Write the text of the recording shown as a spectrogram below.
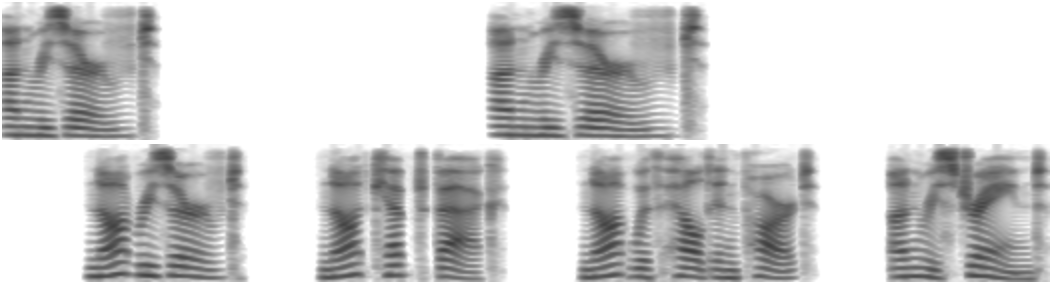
unreserved unreserved not reserved, not kept back, not withheld in part, unrestrained.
